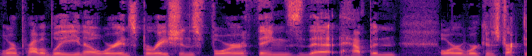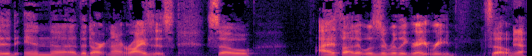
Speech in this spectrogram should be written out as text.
or probably, you know, were inspirations for things that happen or were constructed in uh, The Dark Knight Rises. So I thought it was a really great read. So yeah.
